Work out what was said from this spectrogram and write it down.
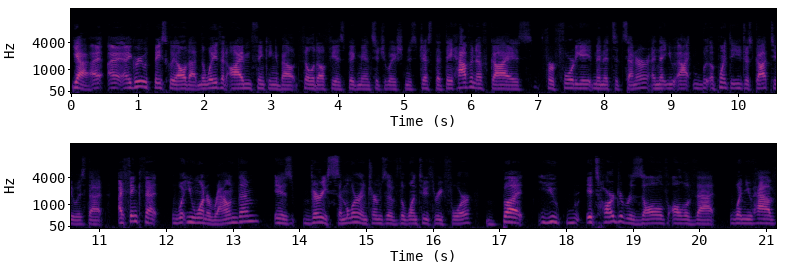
Yeah, I, I agree with basically all that. And the way that I'm thinking about Philadelphia's big man situation is just that they have enough guys for 48 minutes at center, and that you a point that you just got to is that I think that what you want around them is very similar in terms of the one, two, three, four, but you it's hard to resolve all of that when you have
